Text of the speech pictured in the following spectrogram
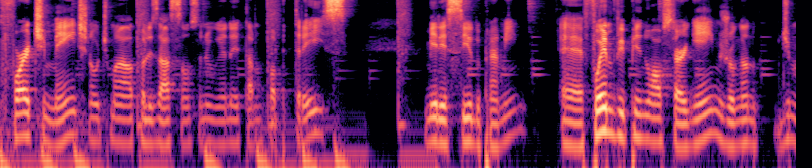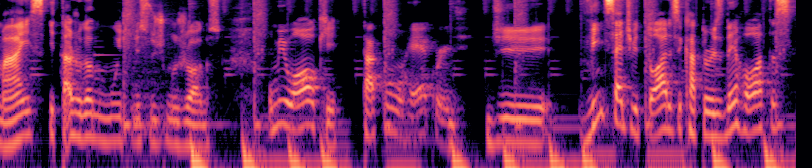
fortemente, na última atualização, se não me engano, ele está no top 3, merecido para mim. É, foi MVP no All-Star Game, jogando demais e tá jogando muito nesses últimos jogos. O Milwaukee tá com um recorde de 27 vitórias e 14 derrotas.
